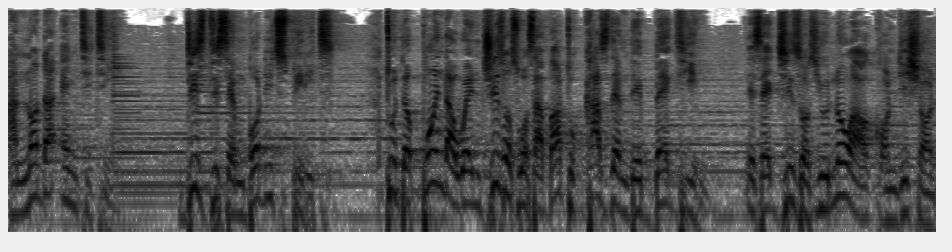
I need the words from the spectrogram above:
Another entity this disembodied spirit to the point that when Jesus was about to cast them they begged him. They said Jesus you know our condition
